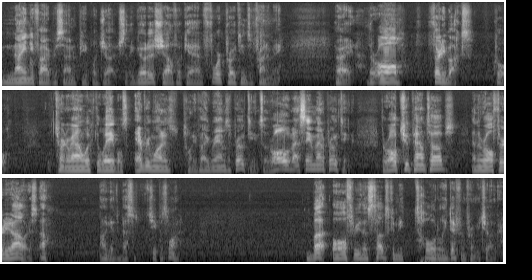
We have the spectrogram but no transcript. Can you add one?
95% of people judge. So they go to the shelf. Okay, I have four proteins in front of me. All right, they're all 30 bucks. Cool. Turn around, look at the labels. Every one is 25 grams of protein. So they're all the same amount of protein. They're all two pound tubs and they're all $30. Oh, I'll get the best, cheapest one. But all three of those tubs can be totally different from each other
